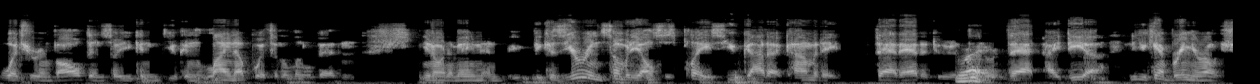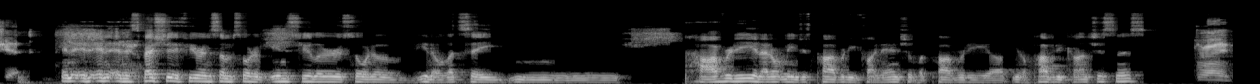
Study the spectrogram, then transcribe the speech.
what you're involved in, so you can you can line up with it a little bit, and you know what I mean. And because you're in somebody else's place, you got to accommodate that attitude right. or that idea. You can't bring your own shit. And, and, and especially if you're in some sort of insular sort of, you know, let's say mm, poverty, and I don't mean just poverty financial, but poverty, uh, you know, poverty consciousness. Right.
